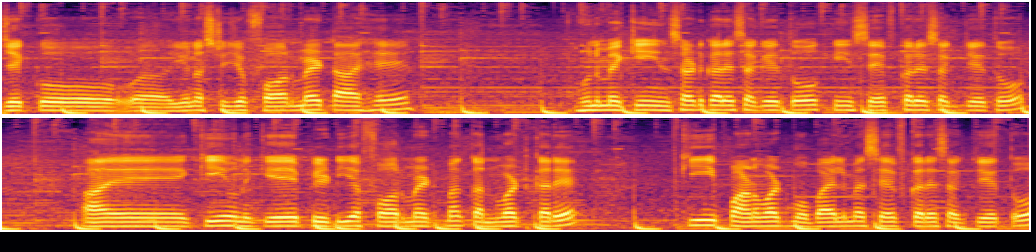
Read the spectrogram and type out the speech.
जेको यूनिवर्सिटी जो फॉर्मेट आहे, हुन में कीअं इंसर्ट करे सघे थो, कीअं सेव करे सघिजे थो, ऐं कीअं उनखे पी फॉर्मेट में कन्वर्ट करे की पाण वटि मोबाइल में सेव करे सघिजे थो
